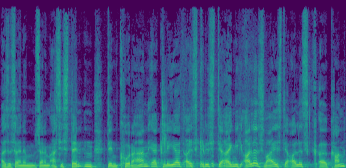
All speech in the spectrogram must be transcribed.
also seinem, seinem Assistenten, den Koran erklärt als Christ, der eigentlich alles weiß, der alles äh, kann.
